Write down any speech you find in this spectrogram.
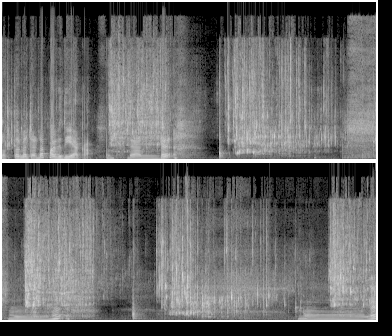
മൊത്തം വറ്റേണ്ട പകുതിയാക്കാം. അപ്പം രണ്ട് മൂന്ന് നാല്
